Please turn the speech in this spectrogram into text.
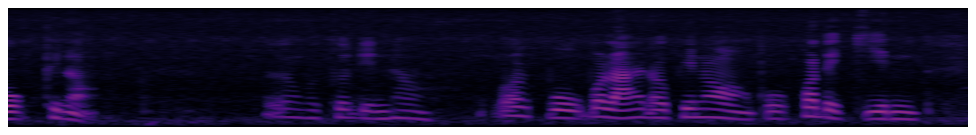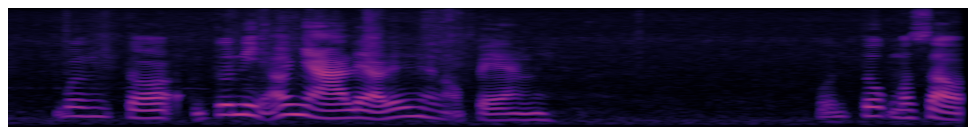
ตกพี่น้องเรื่องทั่วดินเฮาว่าปลูกบ่หลายดอกพี่น้องปลูกพอได้กิน เบิ่งต่อตัวนี้เอาหญ้าแล้วได้พี่น้องแปลงนี่ ฝนตกมาเสาร์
